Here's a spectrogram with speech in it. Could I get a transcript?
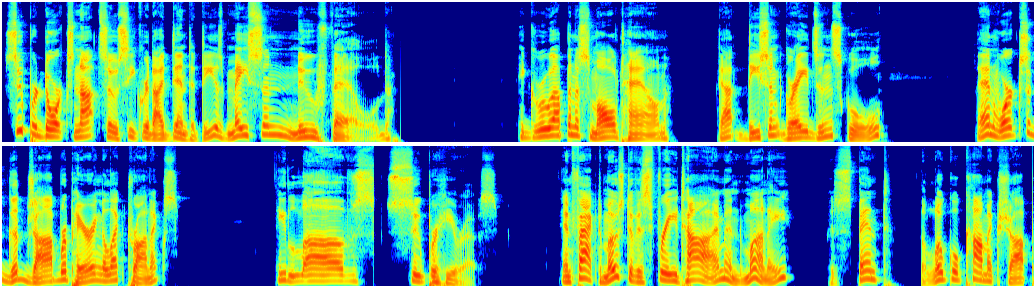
Super Dork's not so secret identity is Mason Neufeld. He grew up in a small town, got decent grades in school, and works a good job repairing electronics. He loves superheroes. In fact, most of his free time and money is spent at the local comic shop.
